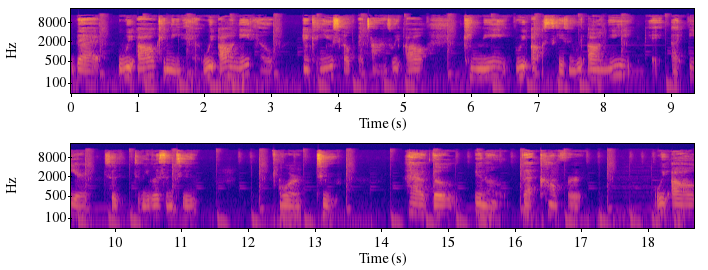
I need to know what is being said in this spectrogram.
that we all can need help. We all need help and can use help at times. We all can need we all excuse me, we all need a, ear to, to be listened to or to have the you know that comfort. We all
